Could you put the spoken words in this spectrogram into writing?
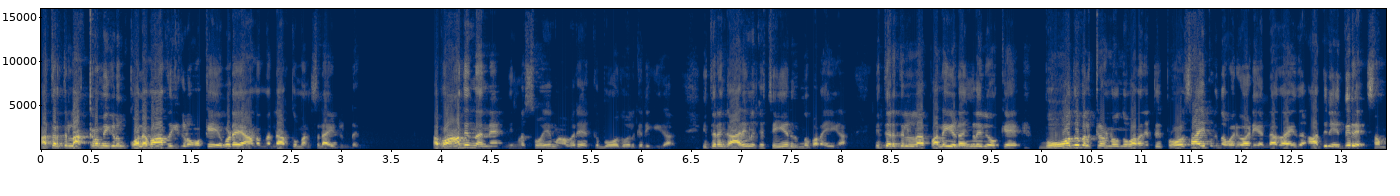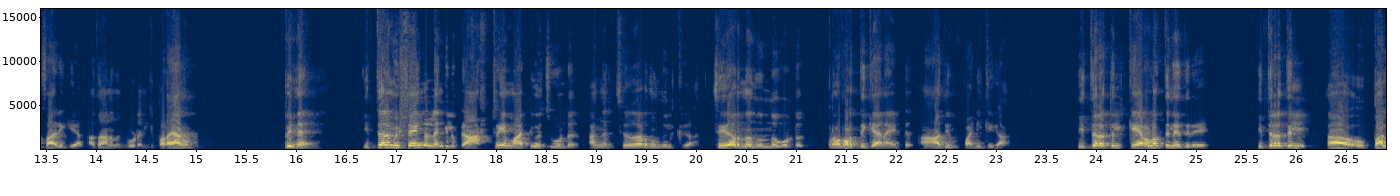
അത്തരത്തിലുള്ള അക്രമികളും കൊലപാതകികളും ഒക്കെ എവിടെയാണെന്ന് എല്ലാവർക്കും മനസ്സിലായിട്ടുണ്ട്. അപ്പൊ ആദ്യം തന്നെ നിങ്ങൾ സ്വയം അവരെയൊക്കെ ബോധവൽക്കരിക്കുക. ഇത്തരം കാര്യങ്ങളൊക്കെ ചെയ്യരുതെന്ന് പറയുക. ഇത്തരത്തിലുള്ള പലയിടങ്ങളിലൊക്കെ ബോധവൽക്കരണം എന്ന് പറഞ്ഞിട്ട് പ്രോത്സാഹിപ്പിക്കുന്ന പരിപാടിയല്ല. അതായത് അതിനെതിരെ സംസാരിക്കുക. അതാണ് നിങ്ങളോട് എനിക്ക് പറയാനുള്ളത്. പിന്നെ ഇത്തരം വിഷയങ്ങളിലെങ്കിലും രാഷ്ട്രീയം മാറ്റി വെച്ചുകൊണ്ട് അങ്ങ് ചേർന്ന് നിൽക്കുക. ചേർന്ന് നിന്നുകൊണ്ട് പ്രവർത്തിക്കാനായിട്ട് ആദ്യം പഠിക്കുക. ഇത്തരത്തിൽ കേരളത്തിനെതിരെ ഇത്തരത്തിൽ പല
